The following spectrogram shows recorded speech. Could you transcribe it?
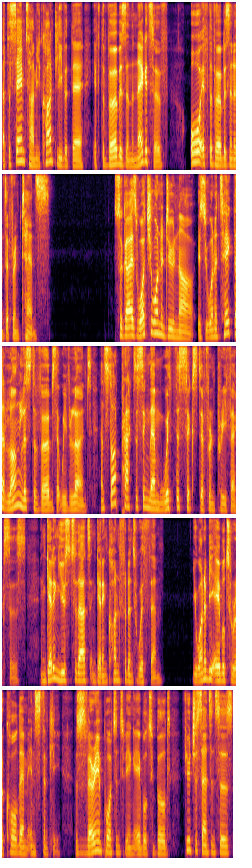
At the same time, you can't leave it there if the verb is in the negative or if the verb is in a different tense. So, guys, what you want to do now is you want to take that long list of verbs that we've learnt and start practicing them with the six different prefixes and getting used to that and getting confident with them. You want to be able to recall them instantly. This is very important to being able to build future sentences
